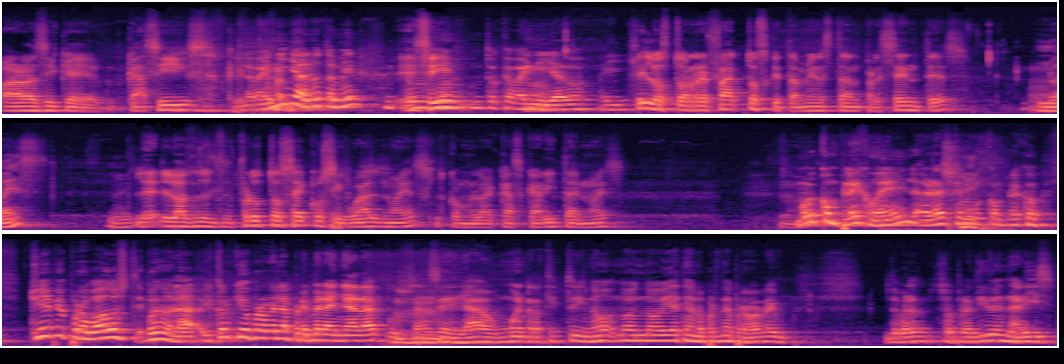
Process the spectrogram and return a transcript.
ahora sí que casis. Y la vainilla, ¿no? También. Eh, Un- sí. Un, un toque vainillado ahí. Sí, los torrefactos que también están presentes. ¿Nuez? Le- Los frutos secos igual no es, como la cascarita de nuez. Muy complejo, ¿eh? La verdad es que es muy complejo. Yo ya había probado, este- bueno, la- yo creo que yo probé la primera añada, pues hace ya un buen ratito y no, no, no había tenido la oportunidad de probarla. De verdad, sorprendido en nariz.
